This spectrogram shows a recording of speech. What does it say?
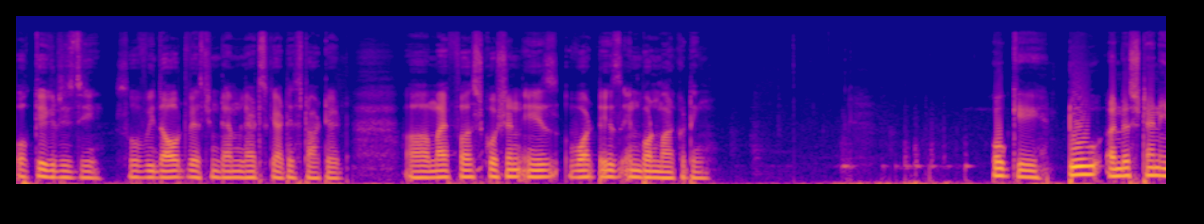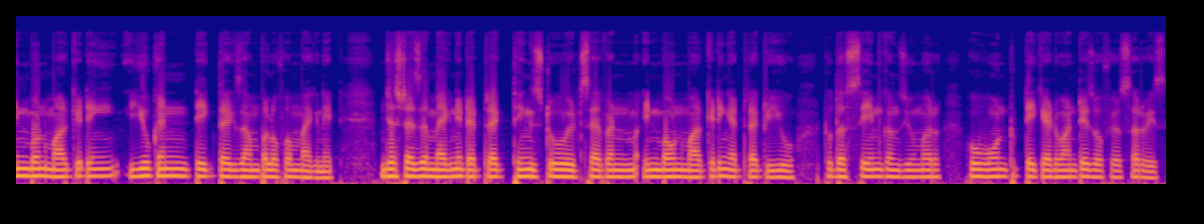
Okay, Girish So without wasting time, let's get started. Uh, my first question is what is inbound marketing? Okay, to understand inbound marketing, you can take the example of a magnet. Just as a magnet attract things to itself and inbound marketing attract you to the same consumer who want to take advantage of your service.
